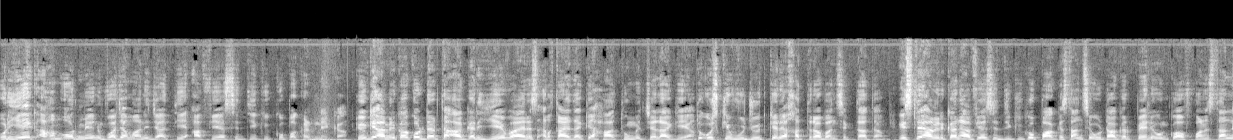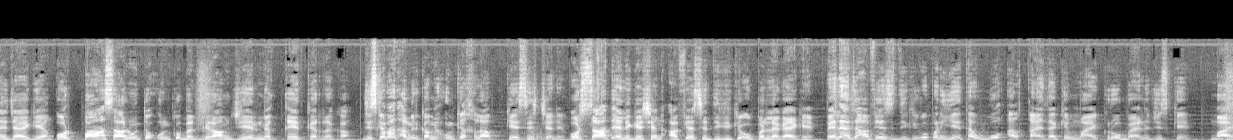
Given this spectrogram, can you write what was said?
और ये एक अहम और मेन वजह मानी जाती है आफिया सिद्दीकी को पकड़ने का। क्योंकि अमेरिका को डर था अगर ये वायरस अलकायदा के हाथों में चला गया तो उसकी वजूद के लिए खतरा बन सकता था। इसलिए अमेरिका ने आफिया सिद्दीकी को पाकिस्तान से उठाकर पहले उनको अफ़गानिस्तान ले जाया गया और पाँच सालों तक उनको बदग्राम जेल में कैद कर रखा, जिसके बाद अमेरिका में उनके खिलाफ केसेस चले और सात एलिगेशन आफिया सिद्दीकी के ऊपर लगाए गए। पहले आफिया सिद्दीकी के ऊपर यह था, वो अलकायदा के माइक्रो माइक्रोबायोलॉजिस्ट के माहिर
